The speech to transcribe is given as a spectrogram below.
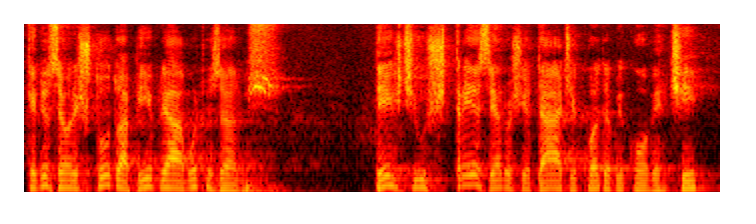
Queridos, eu estudo a Bíblia há muitos anos. Desde os 13 anos de idade, quando eu me converti,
